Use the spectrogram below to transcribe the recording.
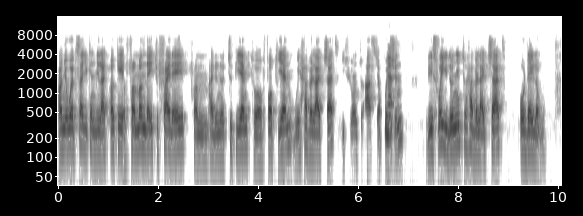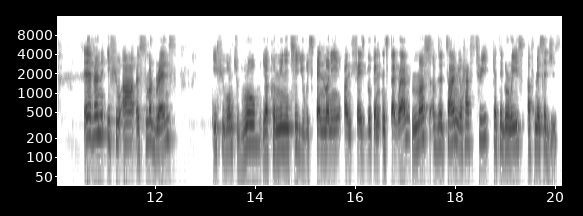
on your website. You can be like, okay, from Monday to Friday, from I don't know 2 p.m. to 4 p.m. We have a live chat if you want to ask your question. Yeah. This way, you don't need to have a live chat all day long even if you are a small brand, if you want to grow your community, you will spend money on Facebook and Instagram. Most of the time, you have three categories of messages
